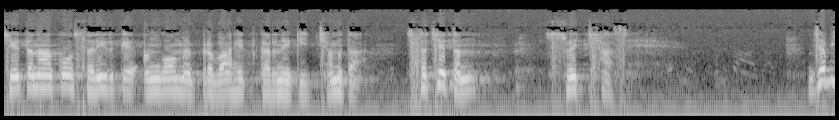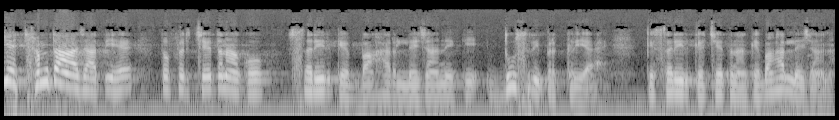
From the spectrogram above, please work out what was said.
चेतना को शरीर के अंगों में प्रवाहित करने की क्षमता। सचेतन स्वेच्छा से। जब ये क्षमता आ जाती है तो फिर चेतना को शरीर के बाहर ले जाने की दूसरी प्रक्रिया है, कि शरीर के चेतना के बाहर ले जाना।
